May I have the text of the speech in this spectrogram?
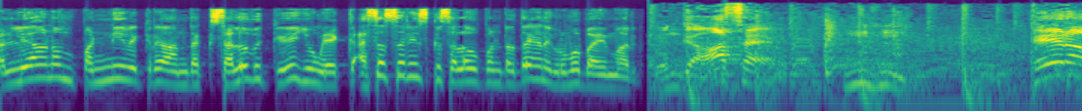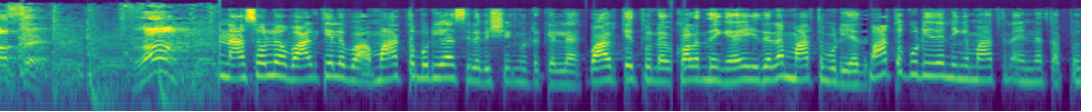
கல்யாணம் பண்ணி வைக்கிற அந்த செலவுக்கு இவங்க அசசரிஸ்க்கு செலவு பண்றது எனக்கு ரொம்ப பயமா இருக்கு. உங்க ஆசை. பேராசை. நான் சொல்லுவேன் வாழ்க்கையில மாத்த முடியாத சில விஷயங்கள் இருக்குல்ல. வாழ்க்கை துணை குழந்தைங்க இதெல்லாம் மாத்த முடியாது. மாத்தக்கூடியதை நீங்க மாத்தினா என்ன தப்பு?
